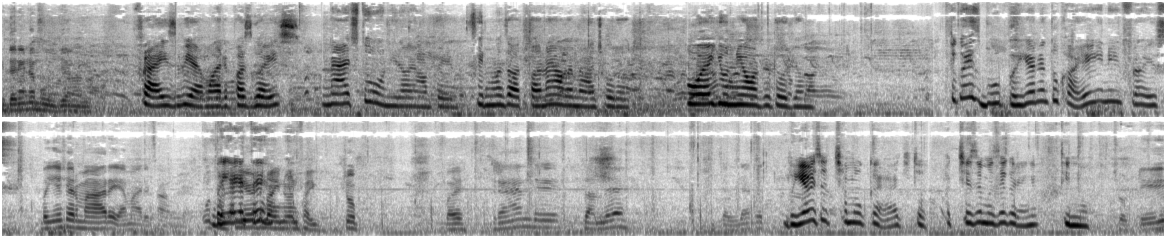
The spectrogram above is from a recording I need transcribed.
इधर ही ना भूल जाए हमें फ्राइज भी है हमारे पास गाइस मैच तो हो नहीं रहा यहाँ पे. फिर मज़ा आता है ना यहाँ पे मैच हो रहा है. वो है यूनि ऑडिटोरियम तो गाइस वो भैया ने तो खाया ही नहीं फ्राइज भैया शर्मा रहे हैं हमारे सामने. भैया कहते हैं चुप. फिर भैया वैसे अच्छा मौका है आज तो. अच्छे से मज़े करेंगे तीनों. छोटी।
